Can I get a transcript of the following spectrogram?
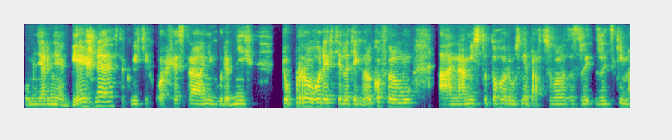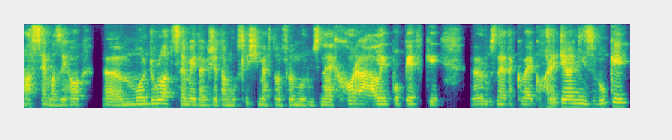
poměrně běžné v takových těch orchestrálních hudebních doprovodech těchto těch velkofilmů a namísto toho různě pracoval s, s lidským hlasem a s jeho e, modulacemi, takže tam uslyšíme v tom filmu různé chorály, popěvky, e, různé takové jako hrdelní zvuky.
